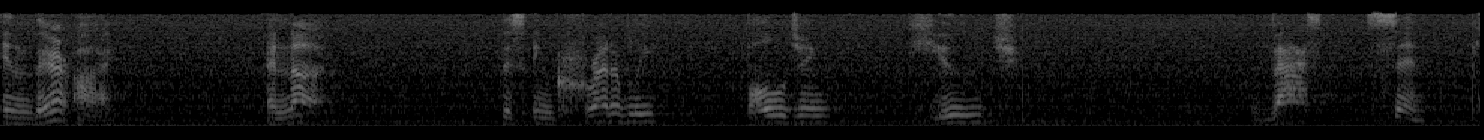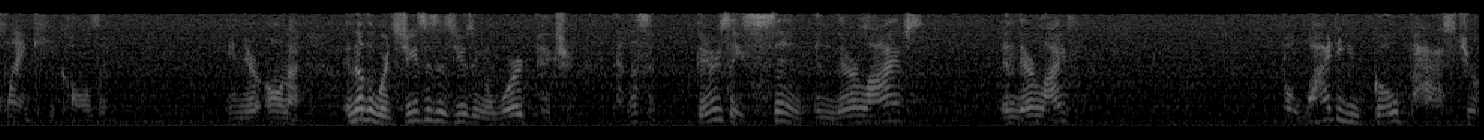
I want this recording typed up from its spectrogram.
in their eye and not this incredibly bulging, huge, vast sin plank, he calls it, In your own eye. In other words, Jesus is using a word picture. And listen, there's a sin in their lives, in their life. But why do you go past your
